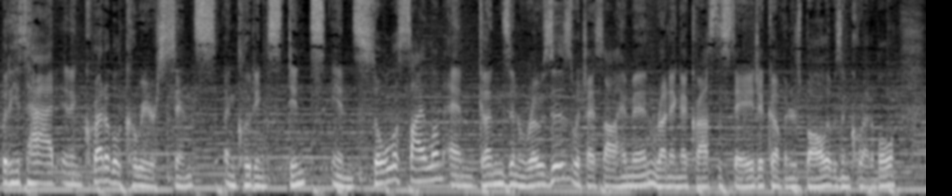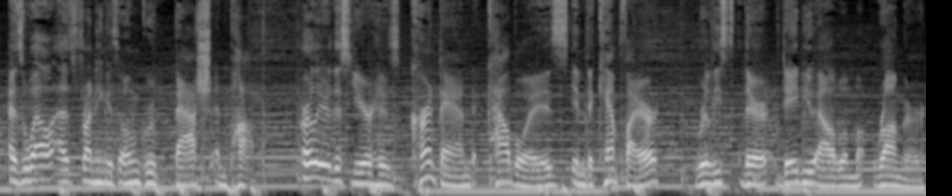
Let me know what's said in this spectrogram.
but he's had an incredible career since, including stints in Soul Asylum and Guns N' Roses, which I saw him in running across the stage at Governor's Ball. It was incredible, as well as fronting his own group Bash and Pop. Earlier this year, his current band, Cowboys in the Campfire, released their debut album, Wronger.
